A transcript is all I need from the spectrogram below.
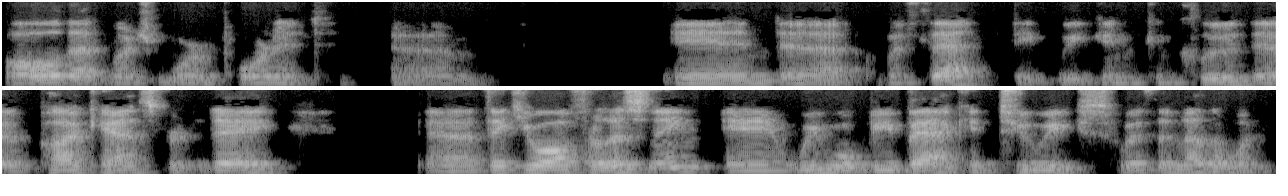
all that much more important. Um, and uh, with that, I think we can conclude the podcast for today. Uh, thank you all for listening, and we will be back in two weeks with another one.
